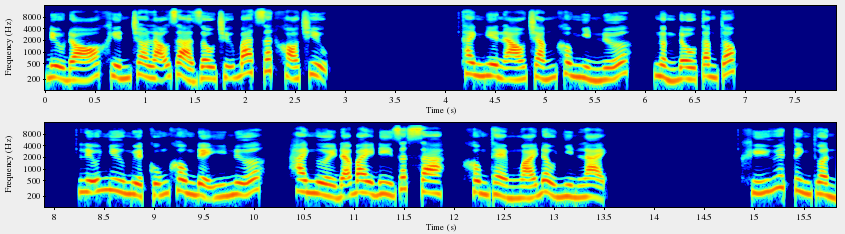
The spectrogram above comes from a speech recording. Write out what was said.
điều đó khiến cho lão giả dâu chữ bát rất khó chịu. Thanh niên áo trắng không nhìn nữa, ngẩng đầu tăng tốc. Liễu Như Nguyệt cũng không để ý nữa, hai người đã bay đi rất xa, không thèm ngoái đầu nhìn lại. Khí huyết tinh thuần,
